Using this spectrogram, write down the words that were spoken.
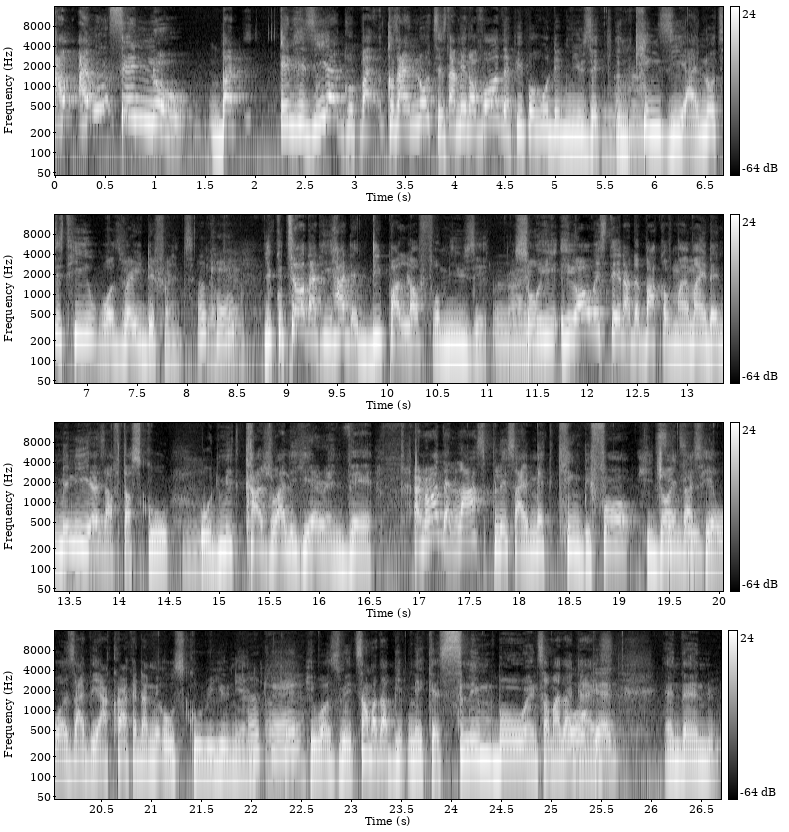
I, I won't say no, but in his year group, because I noticed, I mean, of all the people who did music in mm-hmm. King's year, I noticed he was very different. Okay. Okay. You could tell that he had a deeper love for music. Mm. Right. So he, he always stayed at the back of my mind. And many mm. years after school, mm. we would meet casually here and there. I remember the last place I met King before he joined Citi. us here was at the Accra Academy Old School reunion. Okay. Okay. He was with some other beat makers, Slimbo and some other Okay. guys. And then,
